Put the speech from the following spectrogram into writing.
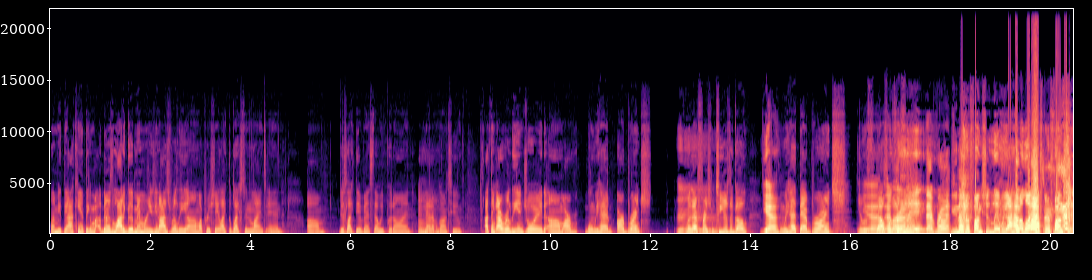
let me think. I can't think about. There's a lot of good memories. You know, I just really um, appreciate like the Black Student Alliance and um, just like the events that we put on mm-hmm. that I've gone to. I think I really enjoyed um, our when we had our brunch. Mm. Was that freshman two years ago? Yeah, we had that brunch. It was yeah, that, that was brunch, lit. That brunch. You know the function lit when y'all have a little function, after function.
